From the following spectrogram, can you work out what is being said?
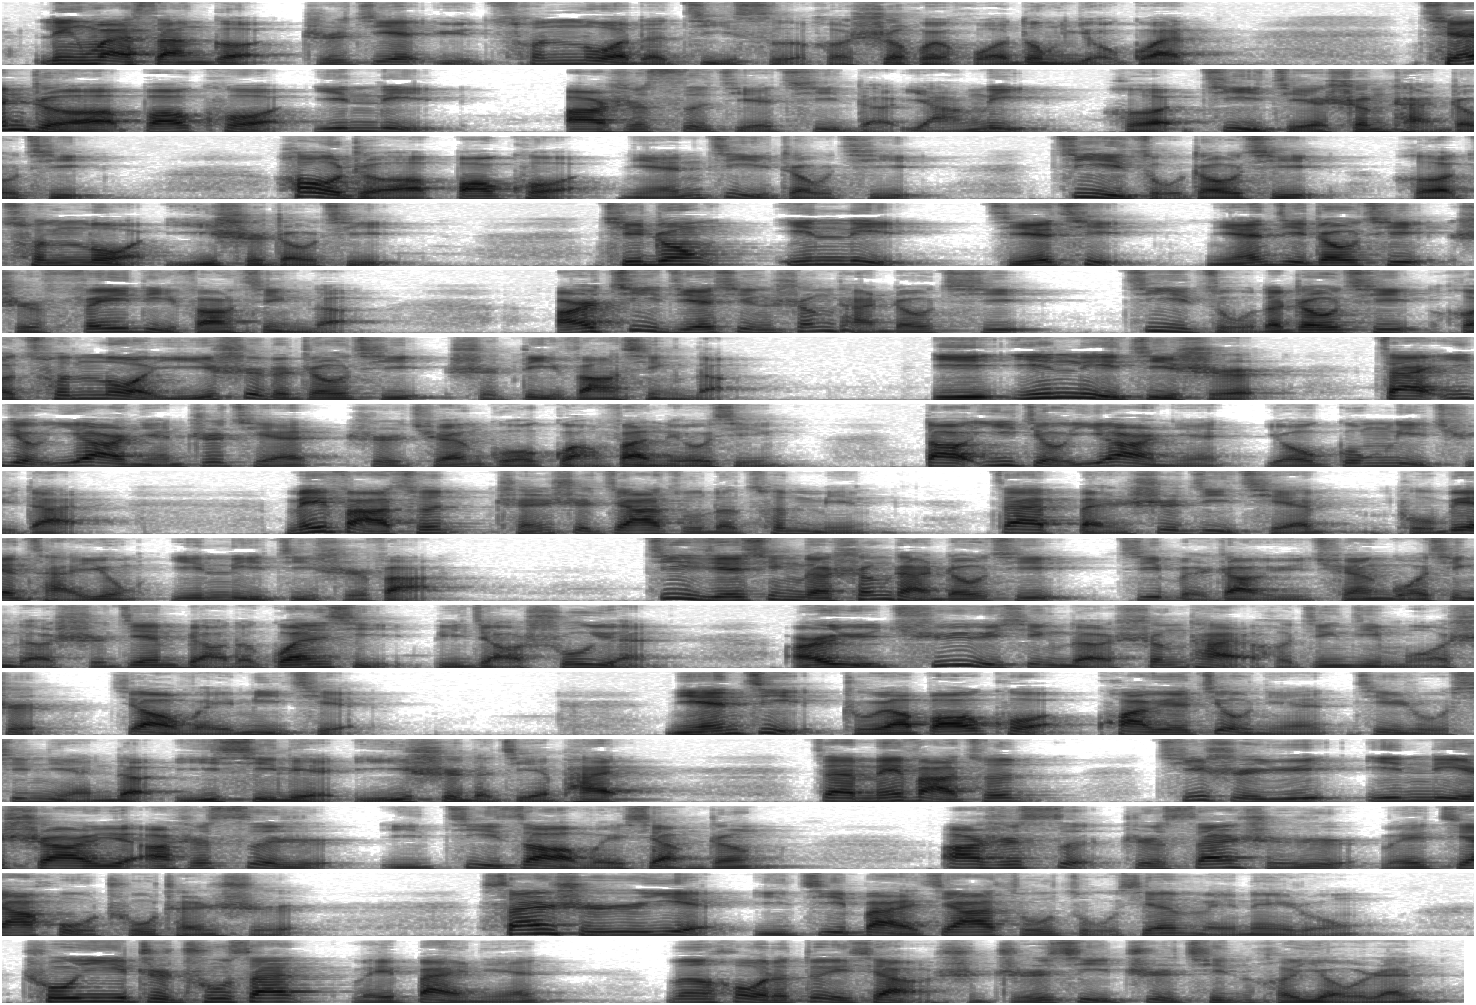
另外三个直接与村落的祭祀和社会活动有关。前者包括阴历二十四节气的阳历和季节生产周期，后者包括年祭周期、祭祖周期和村落仪式周期。其中阴历节气、年祭周期是非地方性的，而季节性生产周期。祭祖的周期和村落仪式的周期是地方性的。以阴历计时，在一九一二年之前是全国广泛流行，到一九一二年由公历取代。梅法村陈氏家族的村民在本世纪前普遍采用阴历计时法。季节性的生产周期基本上与全国性的时间表的关系比较疏远，而与区域性的生态和经济模式较为密切。年祭主要包括跨越旧年进入新年的一系列仪式的节拍。在梅法村，起始于阴历十二月二十四日，以祭灶为象征；二十四至三十日为家户除尘时；三十日夜以祭拜家族祖先为内容；初一至初三为拜年，问候的对象是直系至亲和友人；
